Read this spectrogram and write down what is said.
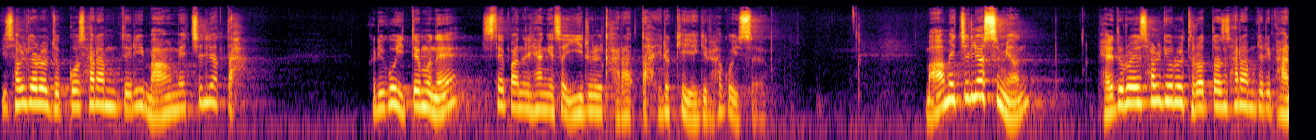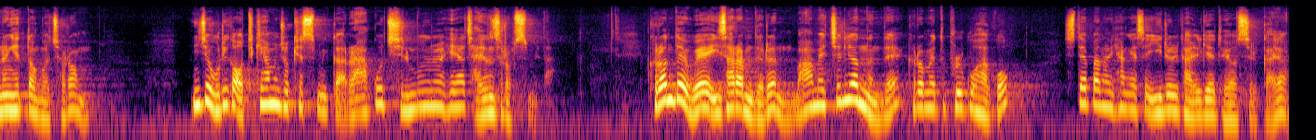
이 설교를 듣고 사람들이 마음에 찔렸다. 그리고 이 때문에 스테반을 향해서 이를 갈았다. 이렇게 얘기를 하고 있어요. 마음에 찔렸으면 베드로의 설교를 들었던 사람들이 반응했던 것처럼 이제 우리가 어떻게 하면 좋겠습니까? 라고 질문을 해야 자연스럽습니다. 그런데 왜 이 사람들은 마음에 찔렸는데 그럼에도 불구하고 스테반을 향해서 이를 갈게 되었을까요?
